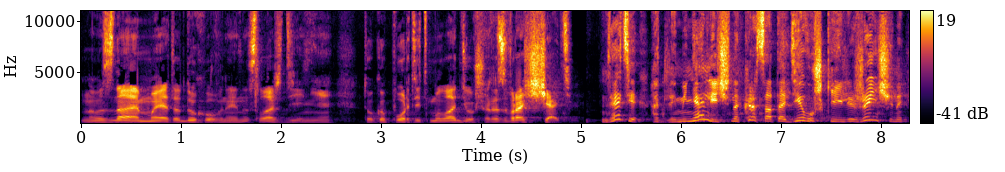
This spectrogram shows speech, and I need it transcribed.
Ну, знаем мы это духовное наслаждение. Только портить молодежь и развращать. Знаете, а для меня лично красота девушки или женщины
